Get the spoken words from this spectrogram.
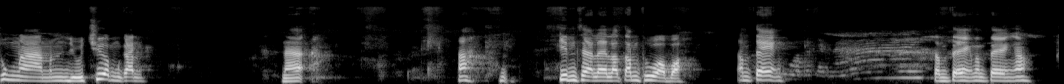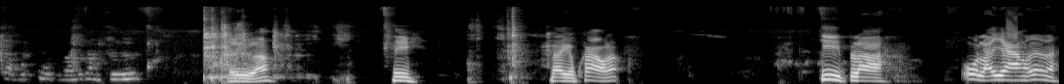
ทุ่งนามันอยู่เชื่อมกัน นะฮะอะกินเสร็จอะไรเราตำถั่วบ่ตำแตง ตำแตงตำแตงเอะเจ้าบุกพูดวันที่ต้องซื้อเออเอะนี่ ได้กับข้าวแล้วกี้ปลา โอ้หลายอย่างเลยนะ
